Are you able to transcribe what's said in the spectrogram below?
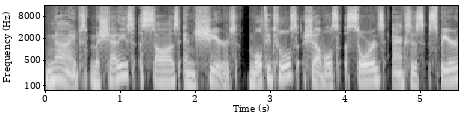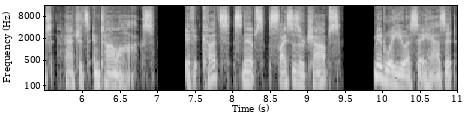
Knives, machetes, saws, and shears, multi tools, shovels, swords, axes, spears, hatchets, and tomahawks. If it cuts, snips, slices, or chops, Midway USA has it.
